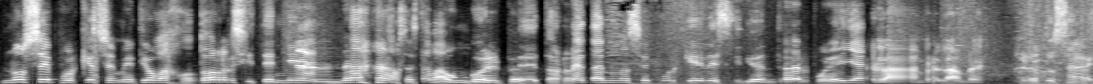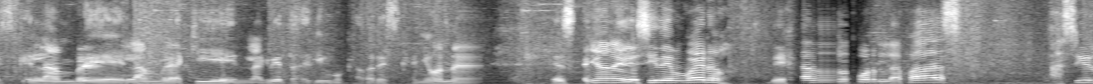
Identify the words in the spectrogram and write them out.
No sé por qué se metió bajo torres y tenía nada, o sea, estaba a un golpe de torreta, no sé por qué decidió entrar por ella. El hambre, el hambre. Pero tú sabes que el hambre, el hambre aquí en la grieta del invocador es cañona. Es cañona y deciden, bueno, dejarlo por la paz. Así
